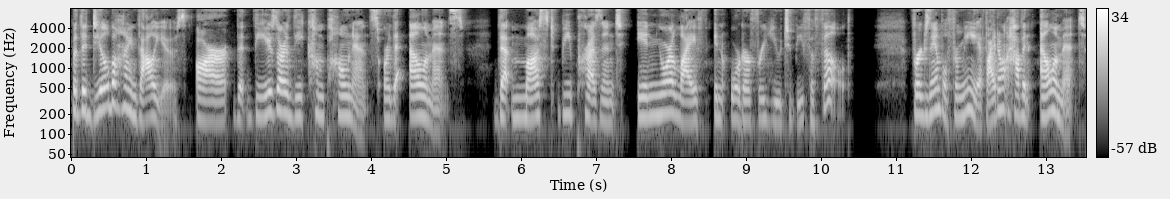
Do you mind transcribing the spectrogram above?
But the deal behind values are that these are the components or the elements that must be present in your life in order for you to be fulfilled. For example, for me, if I don't have an element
